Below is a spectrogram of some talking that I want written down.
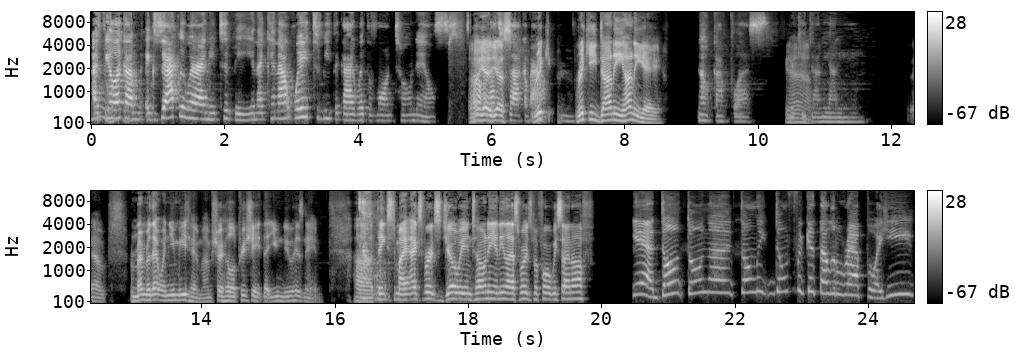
I Oh, feel like. I'm exactly where I need to be, and I cannot wait to meet the guy with the long toenails. Oh, yeah, to yes. talk about. Rick-. Ricky Danianier. No, God bless. Ricky Yeah. Daniani. Uh, remember that when you meet him. I'm sure he'll appreciate that you knew his name. Uh, thanks to my experts, Joey and Tony. Any last words before we sign off? Yeah, don't don't uh don't le- don't forget that little rat boy. He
